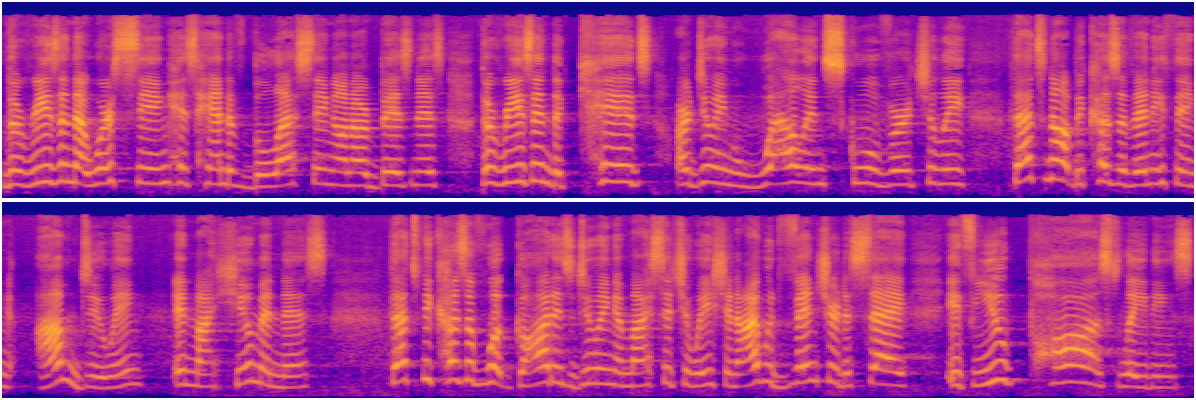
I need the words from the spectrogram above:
the reason that we're seeing his hand of blessing on our business, the reason the kids are doing well in school virtually, that's not because of anything I'm doing in my humanness. That's because of what God is doing in my situation. I would venture to say, if you paused, ladies,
